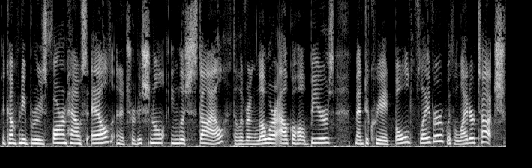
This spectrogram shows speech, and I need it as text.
The company brews farmhouse ale in a traditional English style, delivering lower alcohol beers meant to create bold flavor with a lighter touch.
